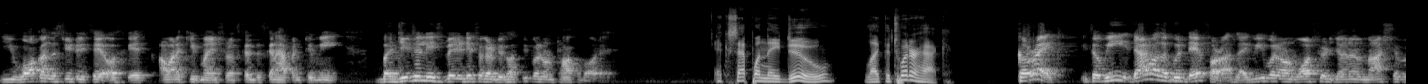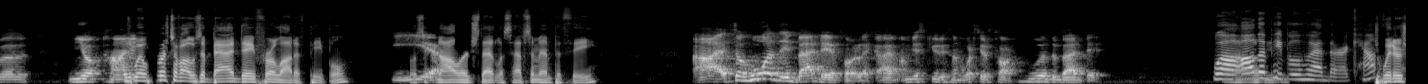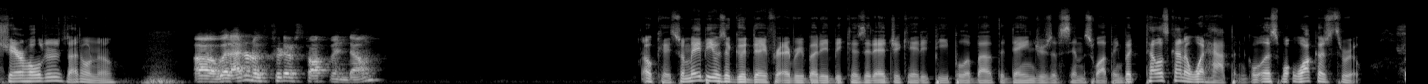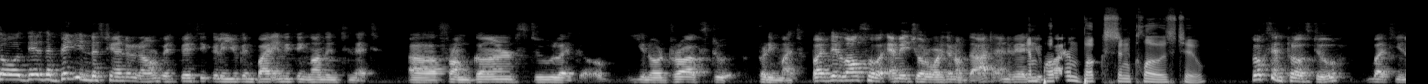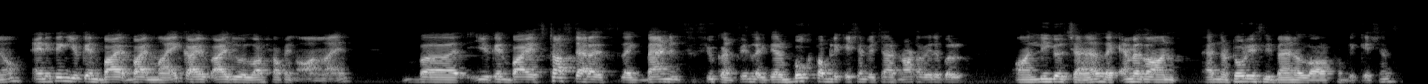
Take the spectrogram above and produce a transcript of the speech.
You walk on the street and you say, okay, I want to keep my insurance because this can happen to me. But digitally, it's very difficult because people don't talk about it. Except when they do, like the Twitter hack. Correct. So we that was a good day for us. Like we were on Wall Street Journal, Mashable, New York Times. Well, first of all, it was a bad day for a lot of people. Let's yeah. acknowledge that. Let's have some empathy. Uh, so who was the bad day for? Like I'm, I'm just curious on what's your thought? Who was the bad day? Well, um, all the um, people who had their accounts. Twitter shareholders. I don't know. Uh, well, I don't know if Twitter stock went down. Okay, so maybe it was a good day for everybody because it educated people about the dangers of sim swapping. But tell us kind of what happened. Let's walk us through. So there's a big industry underground, which basically you can buy anything on the internet, uh, from guns to like uh, you know drugs to pretty much. But there's also an amateur version of that, and where and, you book, buy and books and clothes too. Books and clothes too, but you know anything you can buy by Mike. I I do a lot of shopping online, but you can buy stuff that is like banned in a few countries. Like there are book publications which are not available on legal channels. Like Amazon had notoriously banned a lot of publications,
